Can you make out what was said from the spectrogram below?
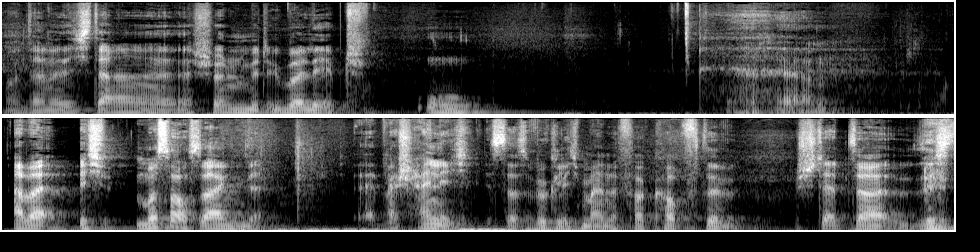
Und dann hätte ich da schön mit überlebt. ja. Aber ich muss auch sagen, äh, wahrscheinlich ist das wirklich meine verkopfte Städter. Ich,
